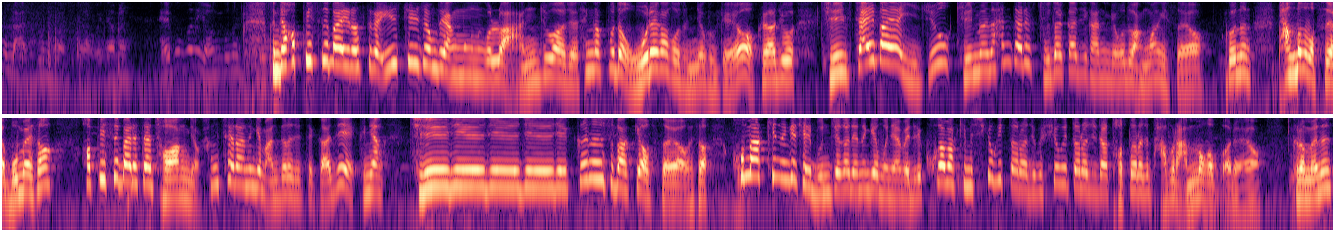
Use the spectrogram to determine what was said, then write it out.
별로 안 좋은 것 같아요. 왜냐하면 대부분의 연고는 근데 herpes 바이러스가 일주일 정도 약 먹는 걸로 안 좋아져요. 생각보다 오래 가거든요, 그게요. 그래가지고 길, 짧아야 2주, 길면 한 달에서 두 달까지 가는 경우도 왕왕 있어요. 그거는 방법 없어요. 몸에서 herpes 바이러스의 저항력, 항체라는 게 만들어질 때까지 그냥 질질질질질 끄는 수밖에 없어요. 그래서 코 막히는 게 제일 문제가 되는 게 뭐냐면 애들이 코가 막히면 식욕이 떨어지고 식욕이 떨어지다가 더 떨어지면 밥을 안 먹어버려요. 그러면은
